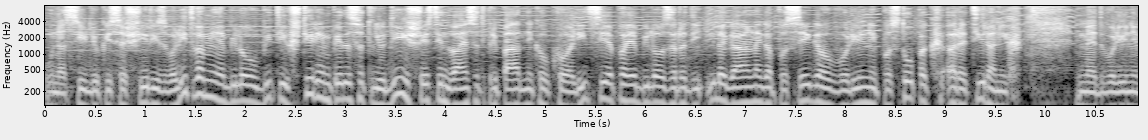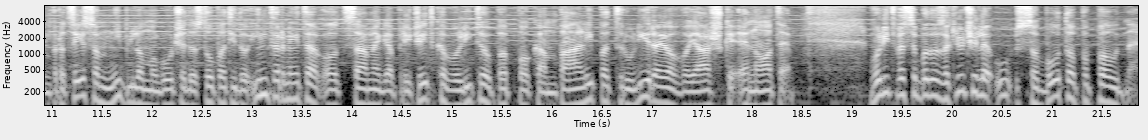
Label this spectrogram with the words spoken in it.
V nasilju, ki se širi z volitvami, je bilo ubitih 54 ljudi, 26 pripadnikov koalicije pa je bilo zaradi ilegalnega posega v volilni postopek aretiranih. Med volilnim procesom ni bilo mogoče dostopati do interneta, od samega pričetka volitev pa po kampali patrulirali patruljirajo vojaške enote. Volitve se bodo zaključile v soboto popovdne.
